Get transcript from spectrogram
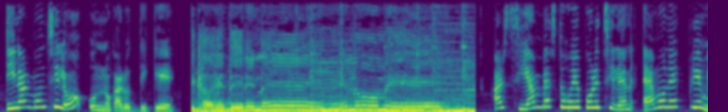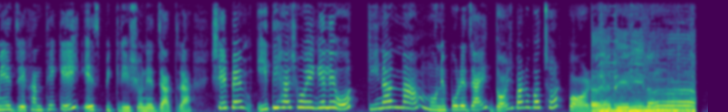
টিনার মন ছিল অন্য কারোর দিকে। আর সিয়াম ব্যস্ত হয়ে পড়েছিলেন এমন এক প্রেমে যেখান থেকেই এসপি ক্রিয়েশনের যাত্রা। সেই প্রেম ইতিহাস হয়ে গেলেও টিনার নাম মনে পড়ে যায় দশ বারো বছর পর।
